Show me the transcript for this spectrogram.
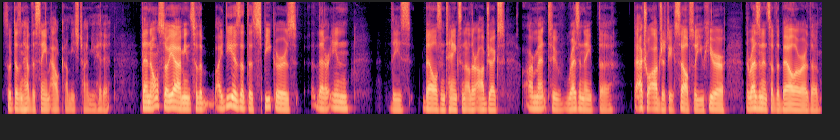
So it doesn't have the same outcome each time you hit it. Then also, yeah, I mean, so the idea is that the speakers that are in these bells and tanks and other objects are meant to resonate the the actual object itself. So you hear the resonance of the bell or the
